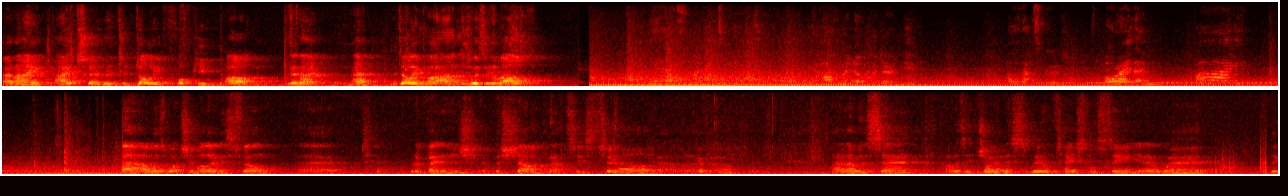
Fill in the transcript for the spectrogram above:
And I, I turned her into Dolly fucking Parton, didn't I? Mm, huh? Dolly okay. Parton, the Wizard of Oz. I was watching my latest film, uh, Revenge of the Shark Nazis 2. Oh, uh, good film. And I was, uh, I was enjoying this real tasteful scene, you know, where the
